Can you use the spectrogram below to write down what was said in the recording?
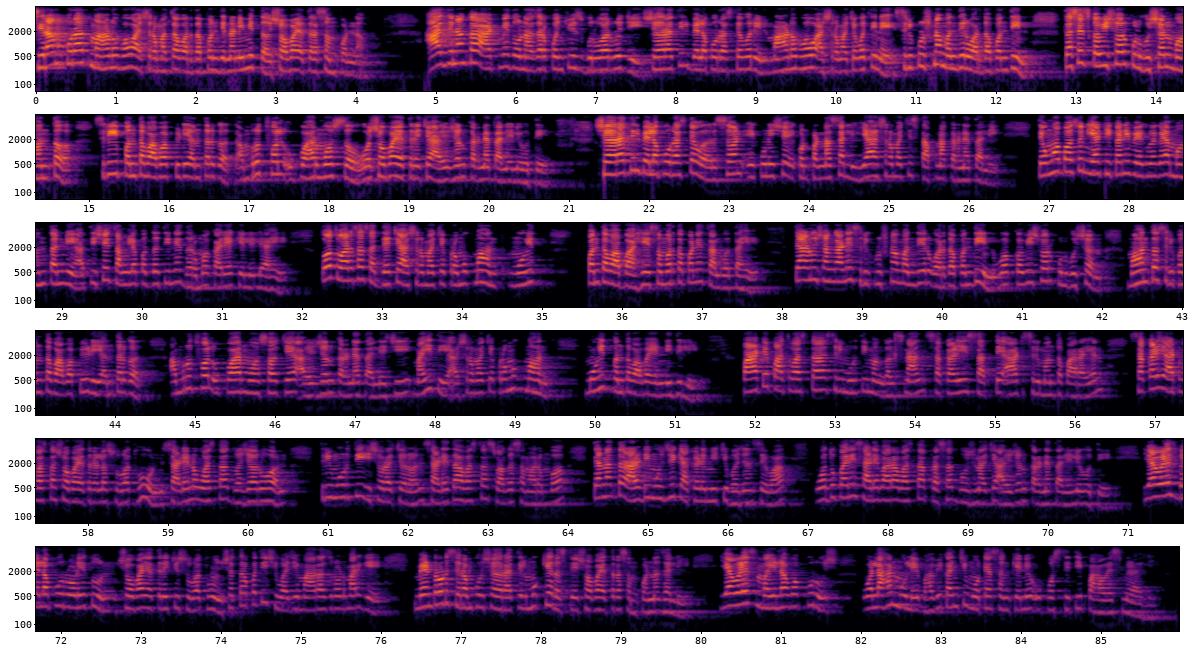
श्रीरामपुरात महानुभाव आश्रमाचा वर्धापन दिनानिमित्त शोभायात्रा संपन्न. आज दिनांक आठ मे दोन हजार पंचवीस गुरुवार रोजी शहरातील बेलापूर रस्त्यावरील महानुभाव आश्रमाच्या वतीने श्रीकृष्ण मंदिर वर्धापन दिन तसेच कवीश्वर कुलभूषण महंत श्री पंतबाबा पिढी अंतर्गत अमृतफल उपहार महोत्सव व शोभायात्रेचे आयोजन करण्यात आलेले होते. शहरातील बेलापूर रस्त्यावर सन एकोणीसशे एकोणपन्नास साली या आश्रमाची स्थापना करण्यात आली. तेव्हापासून या ठिकाणी वेगवेगळ्या महंतांनी अतिशय चांगल्या पद्धतीने धर्मकार्य केलेले आहे. तोच वारसा सध्याचे आश्रमाचे प्रमुख महंत मोहित पंतबाबा हे समर्थपणे चालवत आहे. त्या अनुषंगाने श्रीकृष्ण मंदिर वर्धापन दिन व कवीश्वर कुलभूषण महंत श्रीपंत बाबा पिढी अंतर्गत अमृतफल उपहार महोत्सवाचे आयोजन करण्यात आल्याची माहिती आश्रमाचे प्रमुख महंत मोहित पंतबाबा यांनी दिली. पहाटे पाच वाजता श्रीमूर्ती मंगल स्नान सकाळी सात ते आठ श्रीमंत पारायण सकाळी आठ वाजता शोभायात्रेला सुरुवात होऊन साडेनऊ वाजता ध्वजारोहण त्रिमूर्ती ईश्वराचरण साडेदहा वाजता स्वागत समारंभ त्यानंतर आर डी म्युझिक अकॅडमीची भजन सेवा व दुपारी साडेबारा वाजता प्रसाद भोजनाचे आयोजन करण्यात आलेले होते. यावेळेस बेलापूर रोड येथून शोभायात्रेची सुरुवात होऊन छत्रपती शिवाजी महाराज रोड मार्गे मेन रोड सिरमपूर शहरातील मुख्य रस्ते शोभायात्रा संपन्न झाली. यावेळेस महिला व पुरुष व लहान मुले भाविकांची मोठ्या संख्येने उपस्थिती पाहावयास मिळाली.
